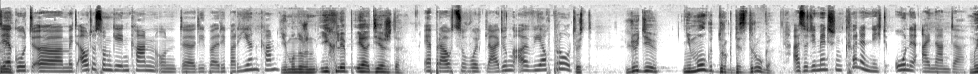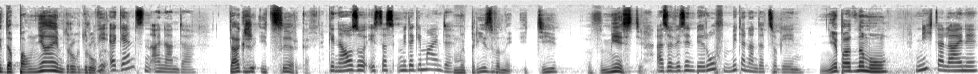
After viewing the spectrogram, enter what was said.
sehr компьютерами, gut äh, mit Autos umgehen kann und äh, die reparieren kann, ему нужен и хлеб, и одежда. er braucht sowohl Kleidung äh, wie auch Brot. То есть люди не могут друг без друга. Also die Menschen können nicht ohne einander. Мы дополняем друг друга. Wir ergänzen einander. Так же и церковь. Genauso ist das mit der Gemeinde. Мы призваны идти вместе. Also wir sind berufen, miteinander zu gehen. Не по одному, Nicht alleine,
